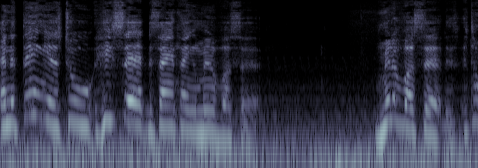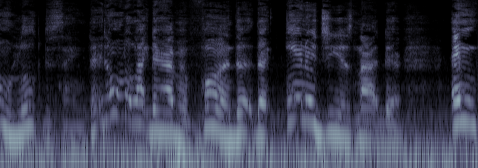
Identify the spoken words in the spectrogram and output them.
and the thing is too, he said the same thing many of us said. Many of us said this. It don't look the same. They don't look like they're having fun. The the energy is not there. And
